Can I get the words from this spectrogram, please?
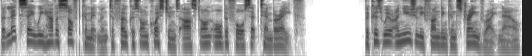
but let's say we have a soft commitment to focus on questions asked on or before September 8th. Because we're unusually funding constrained right now,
